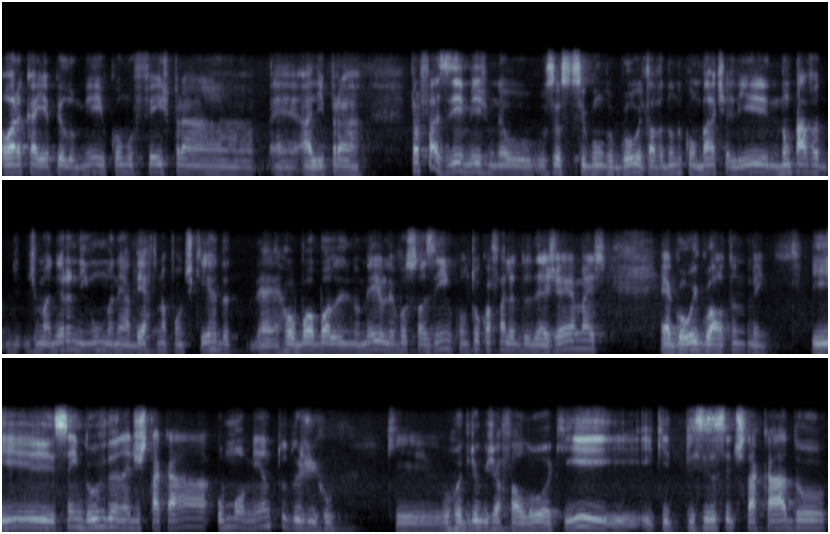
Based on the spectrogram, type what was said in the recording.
hora caía pelo meio, como fez para é, ali para para fazer mesmo né, o, o, seu segundo gol. Ele estava dando combate ali, não estava de maneira nenhuma né, aberto na ponta esquerda, é, roubou a bola ali no meio, levou sozinho, contou com a falha do DG, mas é gol igual também. E sem dúvida né, destacar o momento do Giroud, que o Rodrigo já falou aqui e, e que precisa ser destacado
